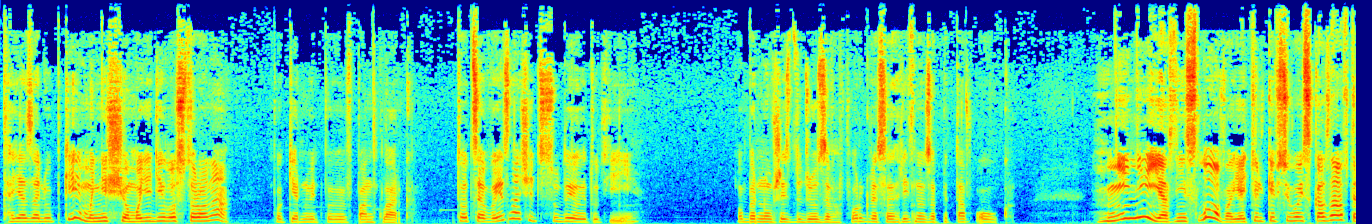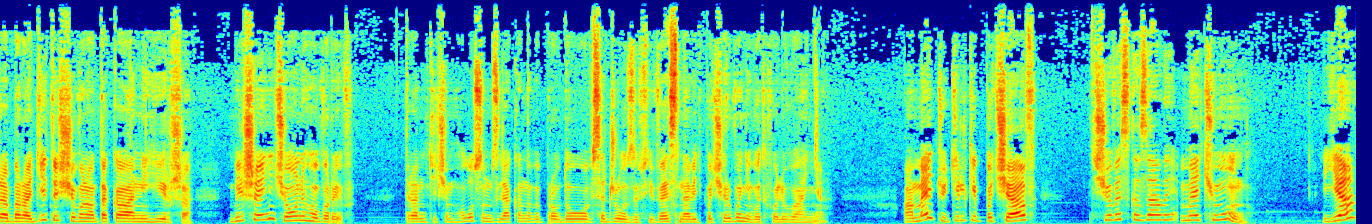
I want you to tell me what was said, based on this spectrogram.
Та я залюбки, мені що, моє діло сторона, покірно відповів пан Кларк. То це ви, значить, судили тут її? обернувшись до Джозефа Форгреса, грізно запитав Оук. Ні, ні, я з ні слова. Я тільки всього й сказав, треба радіти, що вона така, а не гірша. Більше я нічого не говорив. Тремтячим голосом злякано виправдовувався Джозеф і весь навіть почервонів від хвилювання. А Меттю тільки почав. Що ви сказали, Меттю Мун? Я?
